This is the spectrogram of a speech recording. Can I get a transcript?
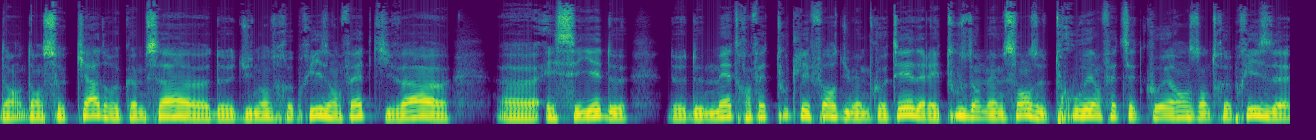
dans, dans ce cadre comme ça d'une entreprise en fait qui va euh, essayer de, de, de mettre en fait toutes les forces du même côté, d'aller tous dans le même sens, de trouver en fait cette cohérence d'entreprise,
